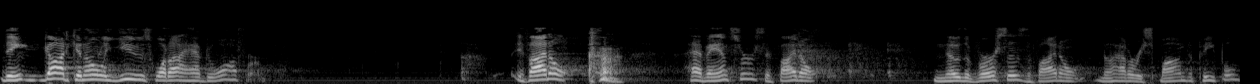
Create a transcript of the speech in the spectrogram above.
then God can only use what I have to offer. If I don't have answers, if I don't know the verses, if I don't know how to respond to people,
